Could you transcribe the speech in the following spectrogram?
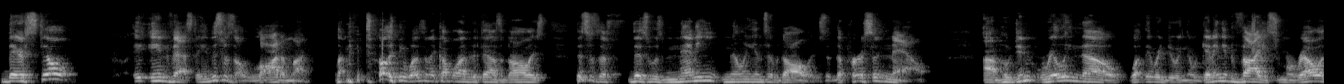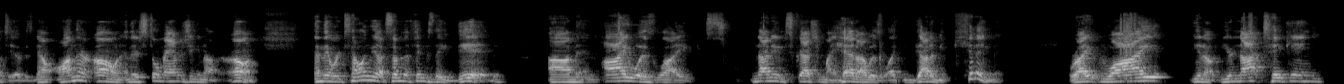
they're still investing and this was a lot of money. Let me tell you it wasn't a couple hundred thousand dollars. This was a this was many millions of dollars. The person now um, who didn't really know what they were doing they were getting advice from a relative is now on their own and they're still managing it on their own. And they were telling me about some of the things they did um, and I was like, not even scratching my head. I was like, you got to be kidding me, right? Why, you know, you're not taking,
